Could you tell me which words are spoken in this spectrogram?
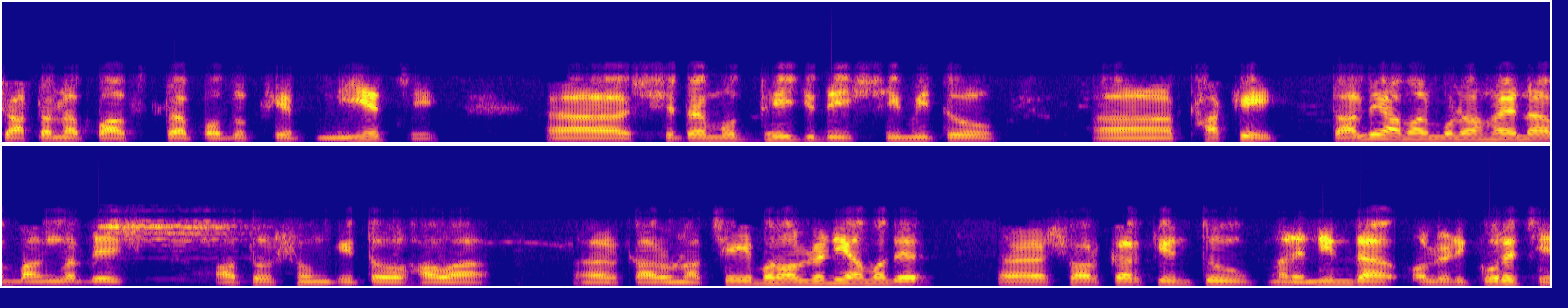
চাটানা পাঁচটা পদক্ষেপ নিয়েছে সেটার মধ্যেই যদি সীমিত থাকে, তাহলে আমার মনে হয় না বাংলাদেশ অত শঙ্কিত হওয়া কারণ আছে। এবং অলরেডি আমাদের সরকার কিন্তু মানে নিন্দা অলরেডি করেছে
